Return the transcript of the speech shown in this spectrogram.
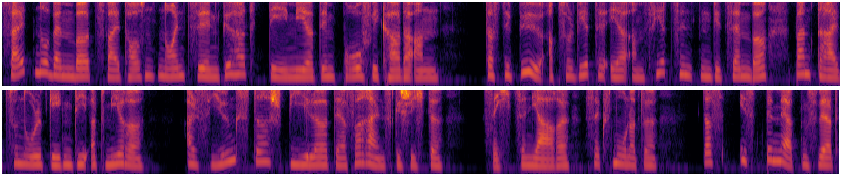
Seit November 2019 gehört Demir dem Profikader an. Das Debüt absolvierte er am 14. Dezember beim 3 zu 0 gegen die Admira als jüngster Spieler der Vereinsgeschichte. 16 Jahre, 6 Monate. Das ist bemerkenswert.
